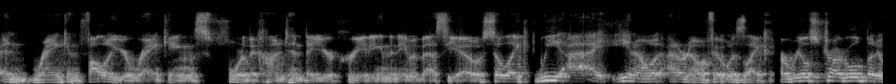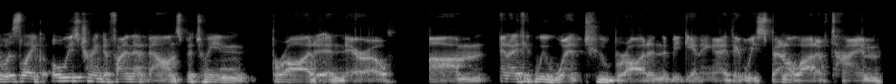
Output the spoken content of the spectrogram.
and rank and follow your rankings for the content that you're creating in the name of SEO. So like we I you know, I don't know if it was like a real struggle, but it was like always trying to find that balance between broad and narrow. Um, and I think we went too broad in the beginning. I think we spent a lot of time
